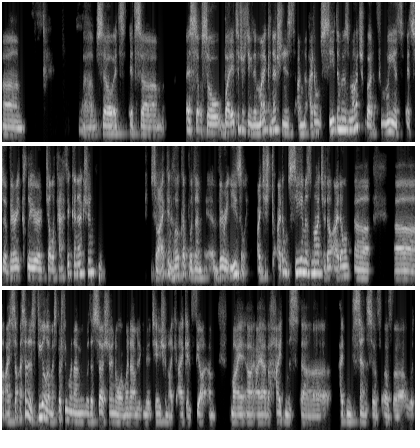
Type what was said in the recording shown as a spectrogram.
Um, um, so it's it's um so, so but it's interesting that my connection is I'm, i do not see them as much but for me it's it's a very clear telepathic connection. So i can hook up with them uh, very easily. I just i don't see them as much i don't i don't uh, uh, I, I sometimes feel them, especially when I'm with a session or when I'm in meditation. Like I can feel um, my I have a heightened uh, heightened sense of of uh, with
